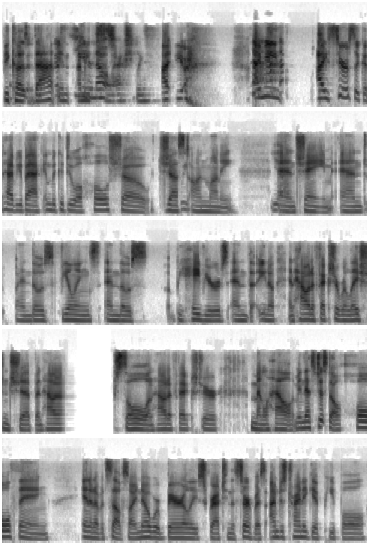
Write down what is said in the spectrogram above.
Because that in, I mean no actually I I mean I seriously could have you back and we could do a whole show just we, on money yeah. and shame and and those feelings and those behaviors and the, you know and how it affects your relationship and how your soul and how it affects your mental health. I mean, that's just a whole thing in and of itself. So I know we're barely scratching the surface. I'm just trying to give people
